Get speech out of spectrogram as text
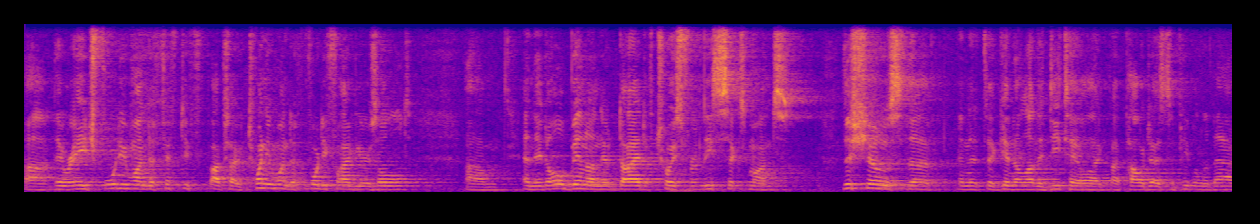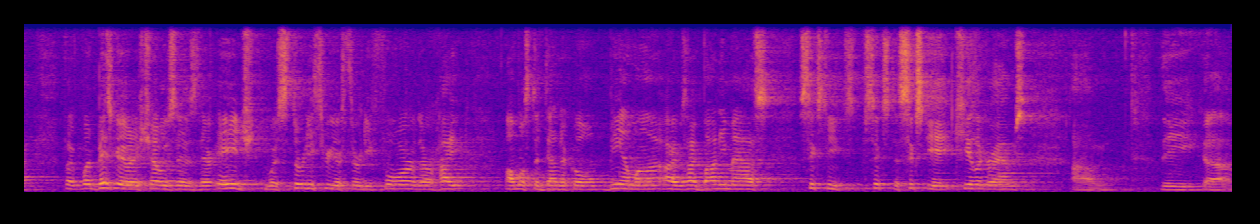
Uh, they were aged 41 to 50, I'm sorry, 21 to 45 years old. Um, and they'd all been on their diet of choice for at least six months. This shows the, and it's again a lot of detail, I apologize to people in the back, but what basically what it shows is their age was 33 or 34, their height almost identical. BMI, body mass, 66 to 68 kilograms. Um, the uh,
